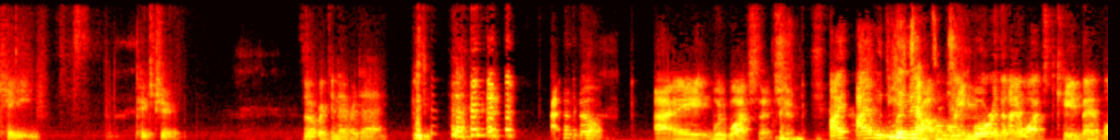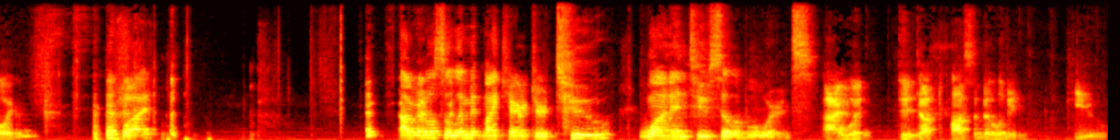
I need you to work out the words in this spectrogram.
cave picture. Zorba can never die. I don't know. I would watch that show. I, I would limit don't. Probably more than I watched Caveman Lawyer. But I would also limit my character to one and two syllable words. I would deduct possibility if you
